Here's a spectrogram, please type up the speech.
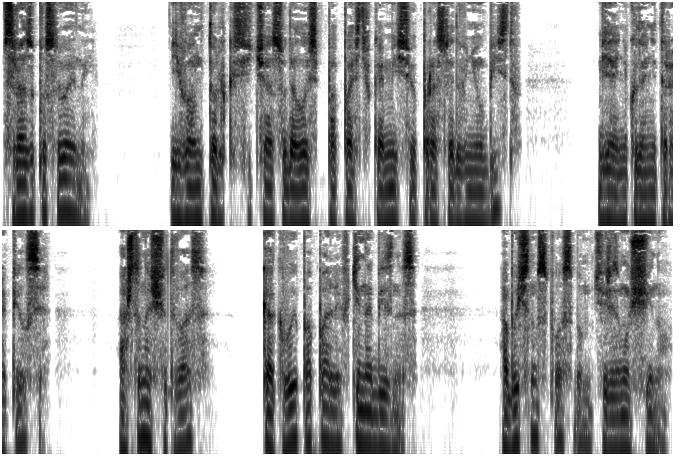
«Сразу после войны. И вам только сейчас удалось попасть в комиссию по расследованию убийств? Я никуда не торопился. А что насчет вас? Как вы попали в кинобизнес?» «Обычным способом, через мужчину.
